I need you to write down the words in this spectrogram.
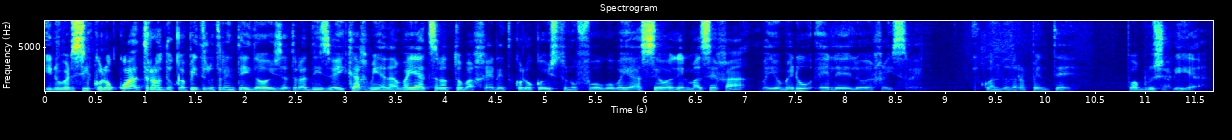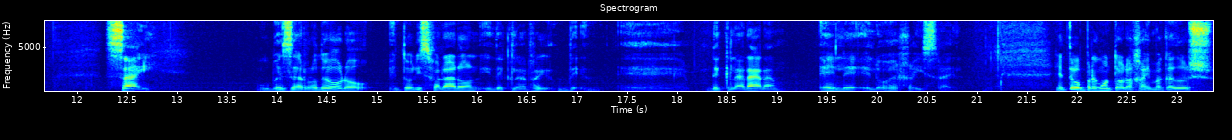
E no versículo 4 do capítulo 32, a Torá diz: Veikach mi Adam vayatzar bacheret, colocou isto no fogo, vayaseu egel masejá, vayomeru ele Eloheja Israel. E quando de repente, por bruxaria, sai o bezerro de ouro, então eles falaram e declar, de, eh, declararam ele Eloheja Israel. Então pergunta ahora Jaime Kadosh,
